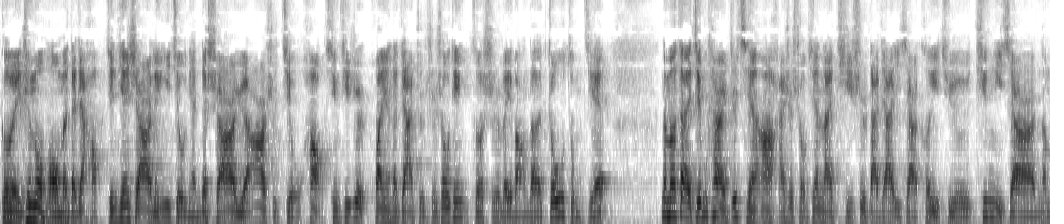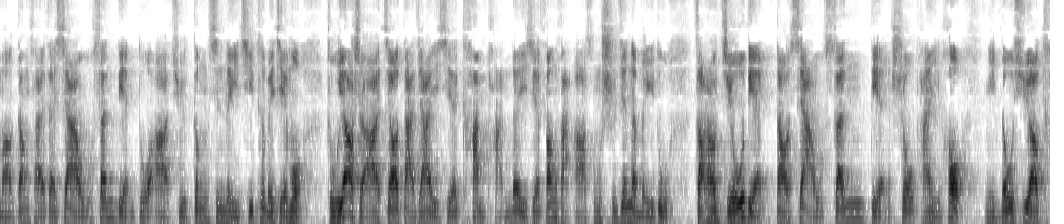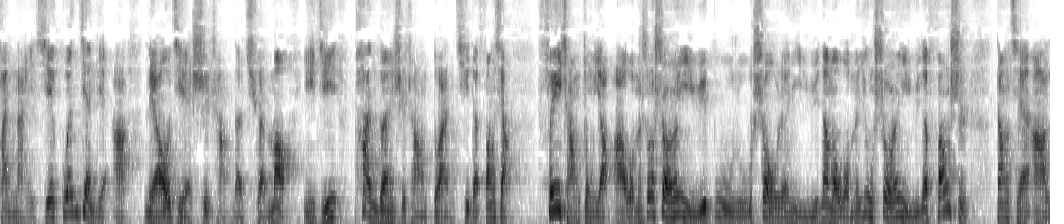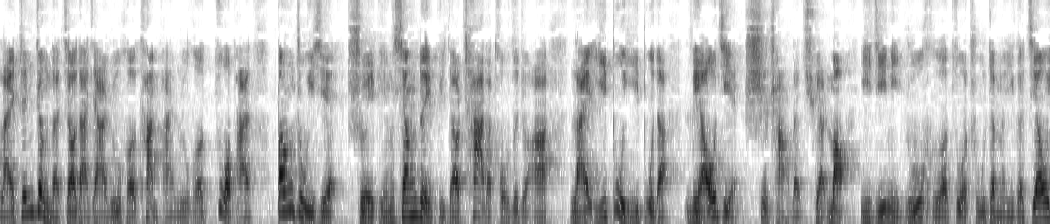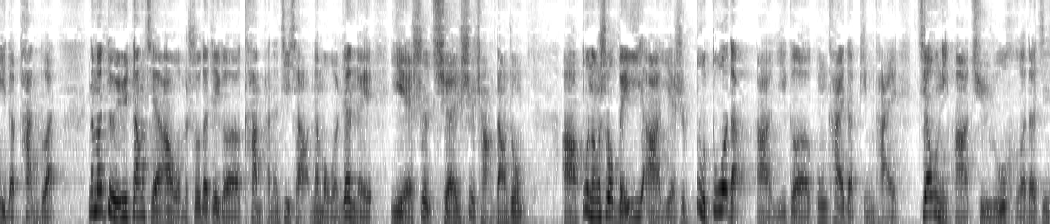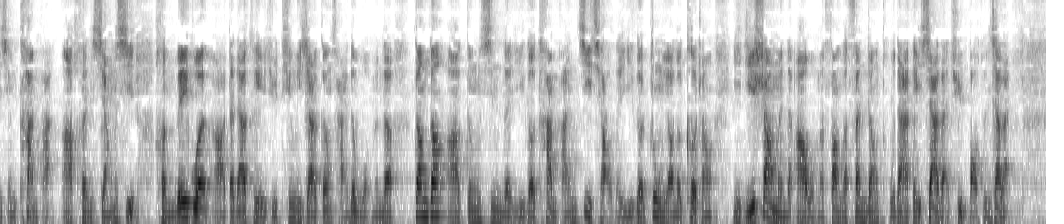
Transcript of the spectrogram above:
各位听众朋友们，大家好，今天是二零一九年的十二月二十九号，星期日，欢迎大家准时收听择时为王的周总结。那么在节目开始之前啊，还是首先来提示大家一下，可以去听一下。那么刚才在下午三点多啊，去更新的一期特别节目，主要是啊教大家一些看盘的一些方法啊。从时间的维度，早上九点到下午三点收盘以后，你都需要看哪些关键点啊？了解市场的全貌以及判断市场短期的方向。非常重要啊！我们说授人以鱼不如授人以渔，那么我们用授人以渔的方式，当前啊来真正的教大家如何看盘，如何做盘，帮助一些水平相对比较差的投资者啊，来一步一步的了解市场的全貌，以及你如何做出这么一个交易的判断。那么对于当前啊我们说的这个看盘的技巧，那么我认为也是全市场当中。啊，不能说唯一啊，也是不多的啊，一个公开的平台教你啊去如何的进行看盘啊，很详细，很微观啊，大家可以去听一下刚才的我们的刚刚啊更新的一个看盘技巧的一个重要的课程，以及上面的啊我们放的三张图，大家可以下载去保存下来。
